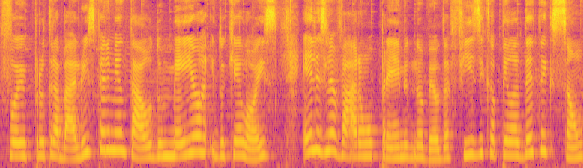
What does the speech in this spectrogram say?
foi para o trabalho experimental do Mayor e do Queiroz. Eles levaram o Prêmio Nobel da Física pela detecção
